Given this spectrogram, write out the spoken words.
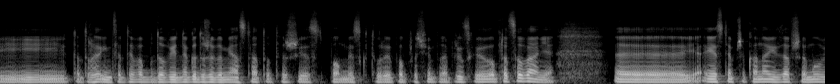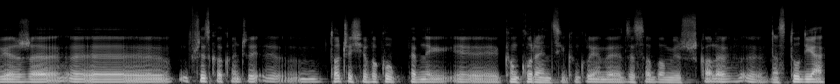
i to trochę inicjatywa budowy jednego dużego miasta, to też jest pomysł, który poprosiłem pana Pieczykowskiego o opracowanie. E, Ja jestem przekonany i zawsze mówię, że e, wszystko kończy, e, toczy się wokół pewnej konkurencji. Konkurujemy ze sobą już w szkole, na studiach,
